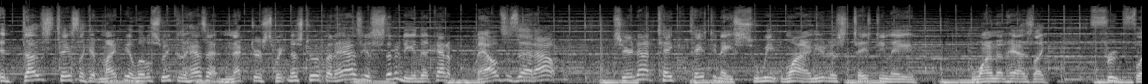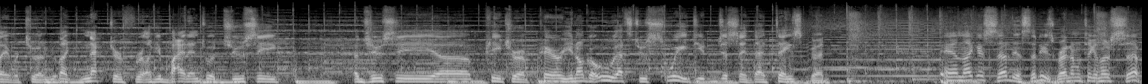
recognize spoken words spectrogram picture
it does taste like it might be a little sweet because it has that nectar sweetness to it, but it has the acidity that kind of balances that out. So you're not take, tasting a sweet wine, you're just tasting a wine that has like fruit flavor to it, like nectar fruit. Like you bite into a juicy, a juicy uh, peach or a pear. You don't go, ooh, that's too sweet. You just say that tastes good. And like I said, the acidity is great. I'm gonna take another sip.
